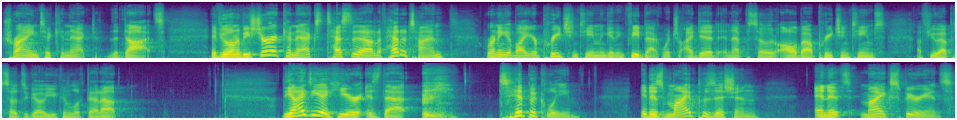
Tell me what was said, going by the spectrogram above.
trying to connect the dots. If you want to be sure it connects, test it out ahead of time, running it by your preaching team and getting feedback, which I did an episode all about preaching teams a few episodes ago. You can look that up. The idea here is that typically it is my position and it's my experience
